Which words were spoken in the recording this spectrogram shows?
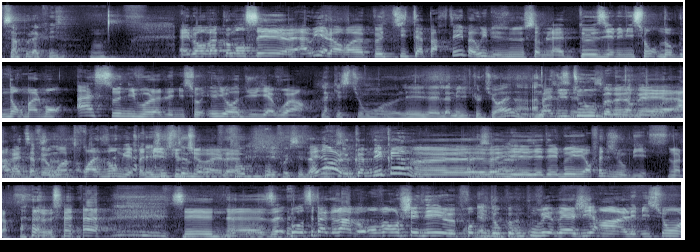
c'est un peu la crise. Eh ben on va commencer. euh, Ah oui, alors euh, petit aparté, bah oui, nous sommes la deuxième émission, donc normalement à ce niveau-là de l'émission, il y aurait dû y avoir. La question, euh, les- la minute culturelle. Ah non, pas du tout, bah, pas non mais arrête, ça non, fait au moins trois ans qu'il n'y a pas de minute culturelle. Faut oublier, faut essayer de la Mais non, le comme des euh, Ah oui, bah, il y a des, mais en fait, j'ai oublié. Voilà. c'est naze. Bon, c'est pas grave. On va enchaîner. euh, promis. Donc, vous pouvez réagir hein, à l'émission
